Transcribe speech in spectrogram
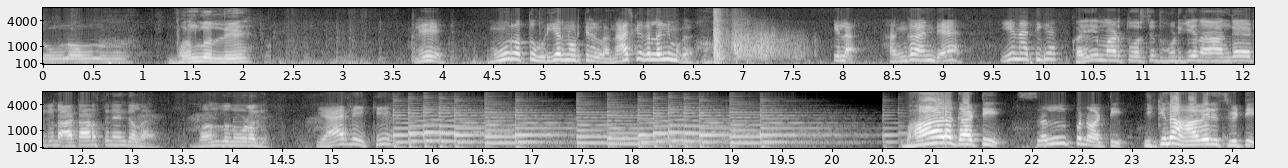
ಅವನು ಅವನು. ಬಂದ್ಲಲ್ಲಿ. ಲೇ ಮೂರು ಹೊತ್ತು ನೋಡ್ತೀರಲ್ಲ ನೋಡ್ತಿರಲ್ಲ ನಾಚಿಕೆಗಲ್ಲ ನಿಮ್ಗೆ? ಇಲ್ಲ ಹಂಗ ಅಂದೆ ಏನಾತೀಗ ಕೈ ಮಾಡಿ ತೋರಿಸಿದ ಹುಡುಗಿನ ಹಂಗ ಇಟ್ಕೊಂಡು ಆಟ ಆಡಿಸ್ತಾನೆ ಅಂದಲ್ಲ ಬಂದ್ಲು ನೋಡಲ್ಲಿ. ಯಾರ್ಲಿ ಈಕಿ? ಭಾಳ ಘಾಟಿ ಸ್ವಲ್ಪ ನಾಟಿ. ಈಕಿನ ಹಾವೇರಿ ಸ್ವೀಟಿ.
